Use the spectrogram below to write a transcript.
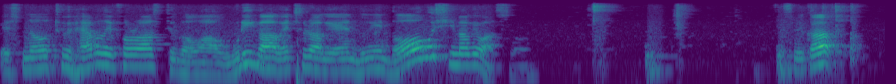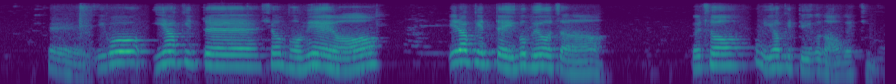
It's not too heavily for us to go out. 우리가 외출하기엔 눈이 너무 심하게 왔어. 됐습니까? 오케이. 이거 2학기 때 시험 범위에요. 1학기 때 이거 배웠잖아. 그렇죠? 그럼 2학기 때 이거 나오겠지 뭐.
